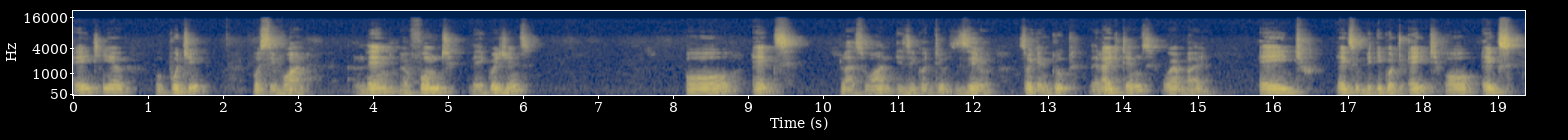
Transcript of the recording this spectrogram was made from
8 here we'll put it positive 1 and then we have formed the equations or x plus 1 is equal to 0. So we can group the like terms whereby 8 x will be equal to 8 or x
